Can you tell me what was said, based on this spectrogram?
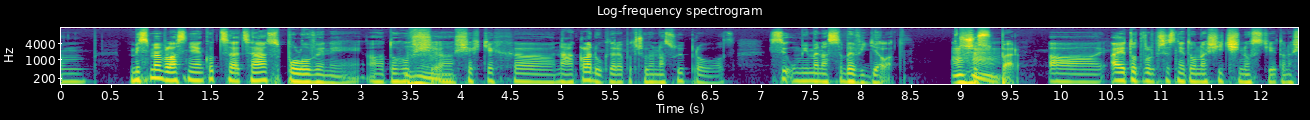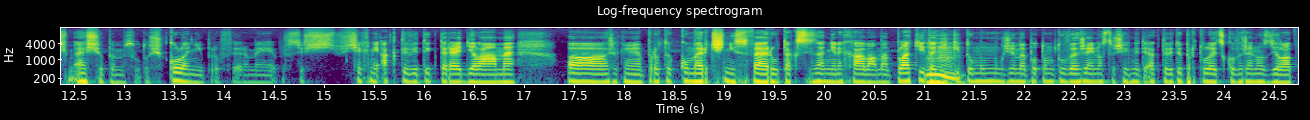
um, my jsme vlastně jako cca z poloviny uh, toho vš, hmm. všech těch uh, nákladů, které potřebujeme na svůj provoz, si umíme na sebe vydělat. Což je mhm. super. A, a je to přesně tou naší činností, je to naším e-shopem, jsou to školení pro firmy, prostě všechny aktivity, které děláme, a řekněme pro tu komerční sféru, tak si za ně necháváme platit mm. a díky mhm. tomu můžeme potom tu veřejnost a všechny ty aktivity pro tu laickou veřejnost dělat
